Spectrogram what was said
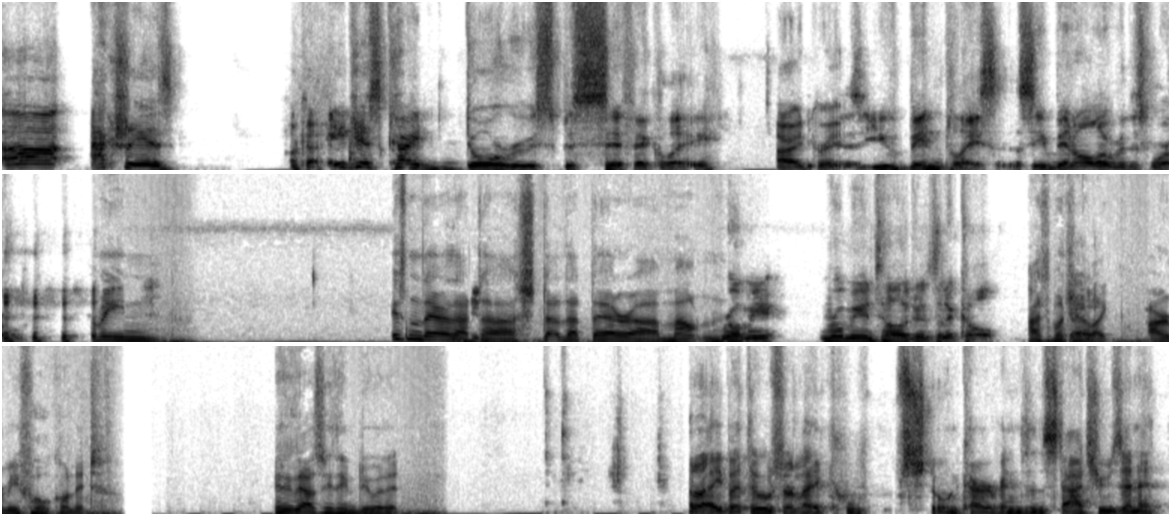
Uh actually is okay, Aegis Kai Doru specifically. all right, great. You've been places. You've been all over this world. I mean, isn't there that uh, st- that there uh, mountain roll me roll me intelligence and occult. has a bunch Got of it. like army folk on it? I think that has anything to do with it. right, but those are like stone carvings and statues in it.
